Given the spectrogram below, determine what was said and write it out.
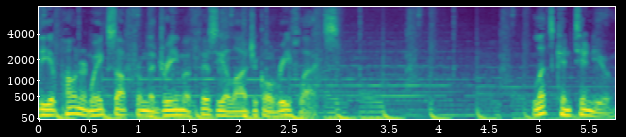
The opponent wakes up from the dream of physiological reflex. Let's continue.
